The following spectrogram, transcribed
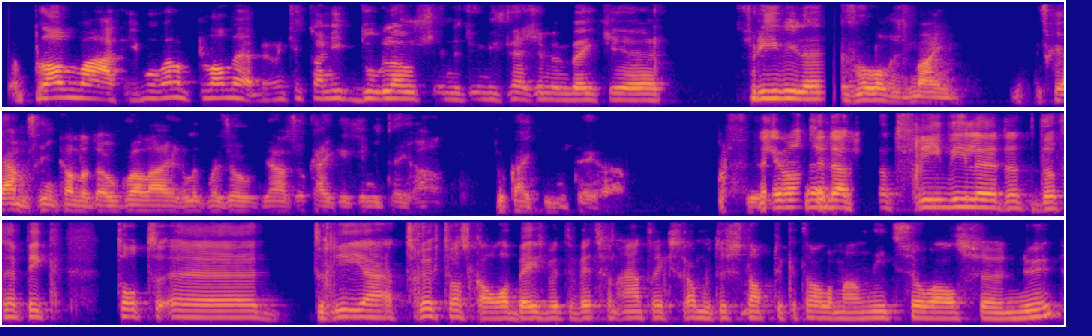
Een plan maken. Je moet wel een plan hebben. Want je kan niet doelloos in het universum een beetje eh, freewheelen volgens mij. Misschien, ja, misschien kan dat ook wel eigenlijk. Maar zo, ja, zo kijk ik er niet tegenaan. Zo kijk ik er niet tegenaan. Dus, eh, Nee, want dat, dat freewielen, dat, dat heb ik tot eh, drie jaar terug. Toen was ik al wel bezig met de wet van aantrekkingskracht. Toen snapte ik het allemaal niet zoals nu.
